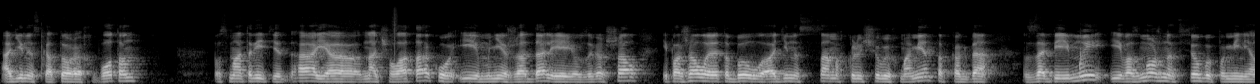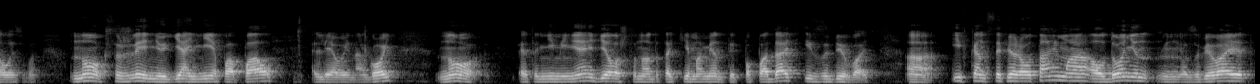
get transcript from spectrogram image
один из которых вот он. Посмотрите, да, я начал атаку, и мне же отдали, я ее завершал. И, пожалуй, это был один из самых ключевых моментов, когда забей мы, и, возможно, все бы поменялось бы. Но, к сожалению, я не попал левой ногой. Но это не меняет дело, что надо такие моменты попадать и забивать. А, и в конце первого тайма Алдонин забивает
